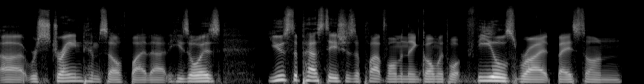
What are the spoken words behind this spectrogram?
uh, restrained himself by that. He's always used the pastiche as a platform and then gone with what feels right based on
